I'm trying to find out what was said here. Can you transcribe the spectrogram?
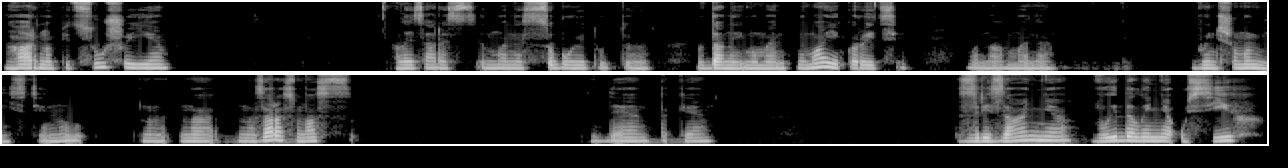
гарно підсушує. Але зараз в мене з собою тут е, в даний момент немає кориці. Вона в мене в іншому місті. Ну, на, на, на зараз у нас йде таке зрізання, видалення усіх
